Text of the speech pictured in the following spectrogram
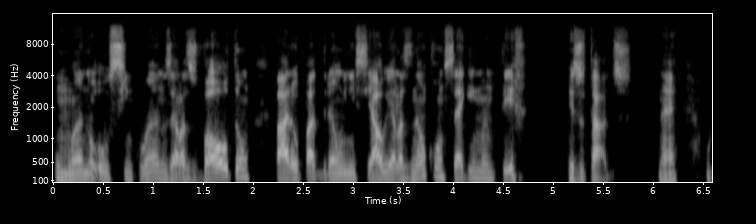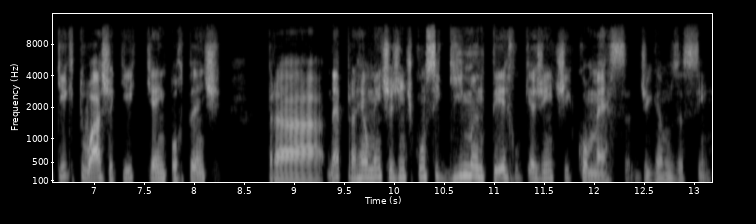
um ano ou cinco anos, elas voltam para o padrão inicial e elas não conseguem manter resultados, né? O que que tu acha aqui que é importante para, né, para realmente a gente conseguir manter o que a gente começa, digamos assim?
